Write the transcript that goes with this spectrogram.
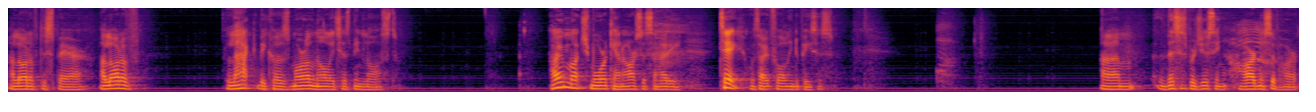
a lot of despair, a lot of lack because moral knowledge has been lost. How much more can our society take without falling to pieces? Um, this is producing hardness of heart.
